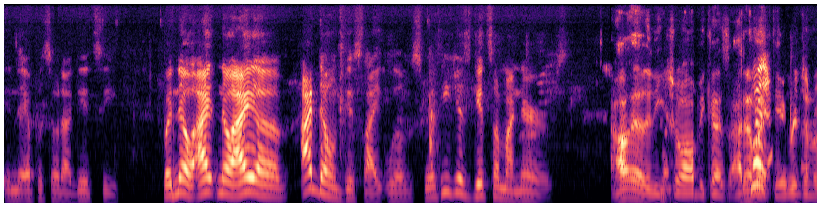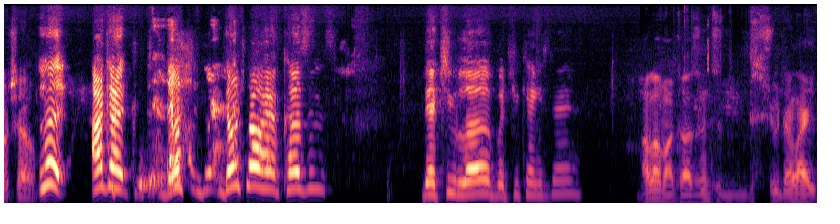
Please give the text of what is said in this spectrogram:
in the episode I did see. But no, I no, I uh I don't dislike Will Smith. He just gets on my nerves. I'll elite you all because I didn't What? like the original show. Look, I got don't, don't y'all have cousins that you love but you can't stand? I love my cousins. Shoot, they're like,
